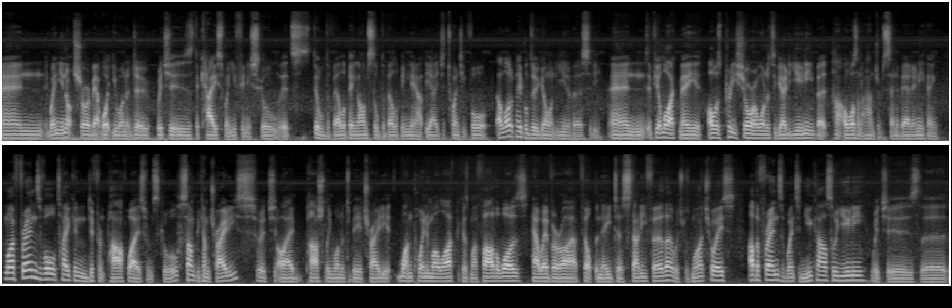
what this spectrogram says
And when you're not sure about what you want to do, which is the case when you finish school, it's still developing. I'm still developing now at the age of 24. A lot of people do go on to university. And if you're like me, I was pretty sure I wanted to go to uni, but I wasn't 100% about anything. My friends have all taken different pathways from school. Some become tradies, which I partially wanted to be a tradie at one point in my life because my father was. However, I felt the need to study further, which was my choice. Other friends have went to Newcastle Uni, which is the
